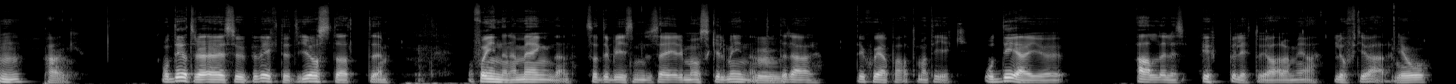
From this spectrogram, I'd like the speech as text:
Mm. Pang. Och det tror jag är superviktigt, just att eh, få in den här mängden så att det blir som du säger i muskelminnet, Mm. det där, det sker på automatik. Och det är ju alldeles ypperligt att göra med luftgevär. Jo.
